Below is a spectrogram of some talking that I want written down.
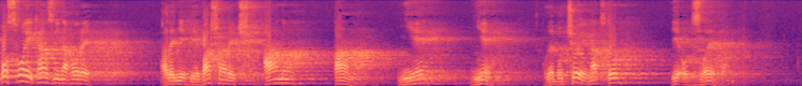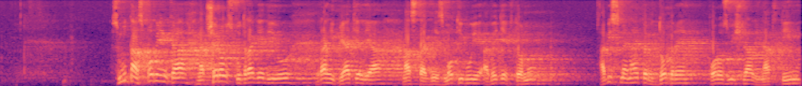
vo svojej kázni na hore. Ale nech je vaša reč áno, áno, nie, nie. Lebo čo je nad to, je od zlého. Smutná spomienka na Přerovskú tragédiu, drahí priatelia, nás tak dnes motivuje a vedie k tomu, aby sme najprv dobre porozmýšľali nad tým,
